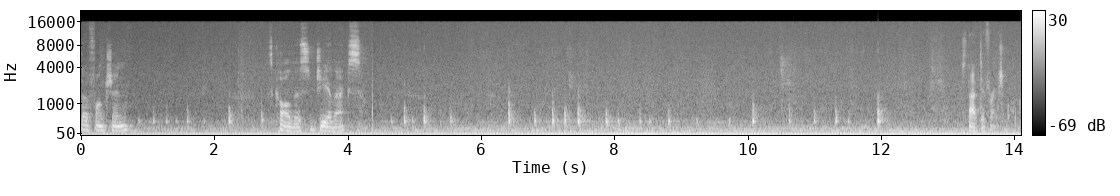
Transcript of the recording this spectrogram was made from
the function, let's call this g of x. It's not differentiable.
